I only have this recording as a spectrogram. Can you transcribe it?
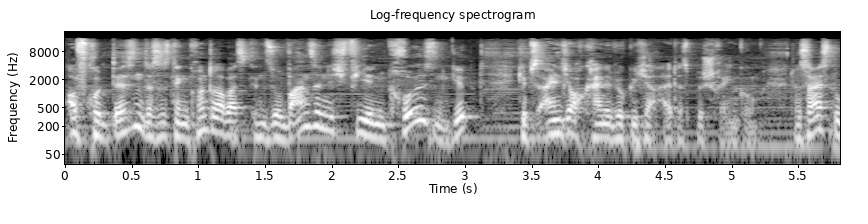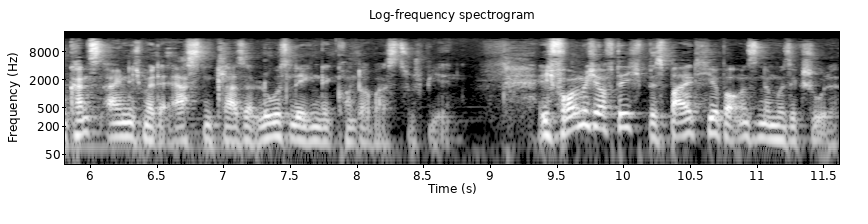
Aufgrund dessen, dass es den Kontrabass in so wahnsinnig vielen Größen gibt, gibt es eigentlich auch keine wirkliche Altersbeschränkung. Das heißt, du kannst eigentlich mit der ersten Klasse loslegen, den Kontrabass zu spielen. Ich freue mich auf dich. Bis bald hier bei uns in der Musikschule.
